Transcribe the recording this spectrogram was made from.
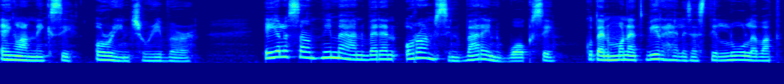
englanniksi Orange River, ei ole saanut nimeään veden oranssin värin vuoksi, kuten monet virheellisesti luulevat,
